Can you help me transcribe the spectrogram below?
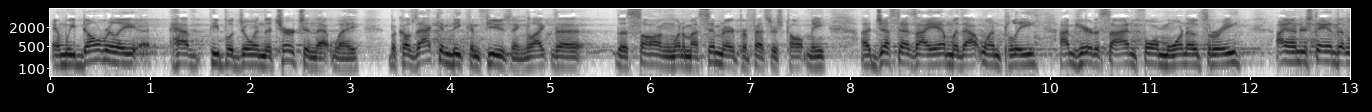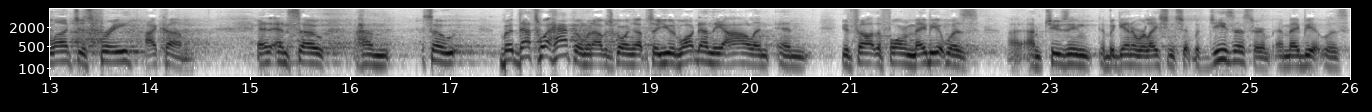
and we don't really have people join the church in that way because that can be confusing. Like the, the song one of my seminary professors taught me, uh, just as I am without one plea, I'm here to sign Form 103. I understand that lunch is free, I come. And, and so, um, so, but that's what happened when I was growing up. So you would walk down the aisle and, and you'd fill out the form, and maybe it was I'm choosing to begin a relationship with Jesus, or maybe it was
